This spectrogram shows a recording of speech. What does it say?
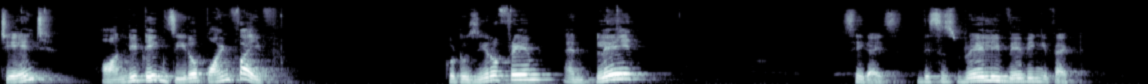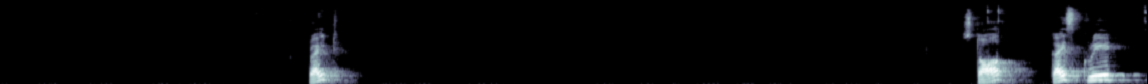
Change only take 0.5. Go to 0 frame and play See guys, this is really waving effect. Right? Stop. Guys, create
